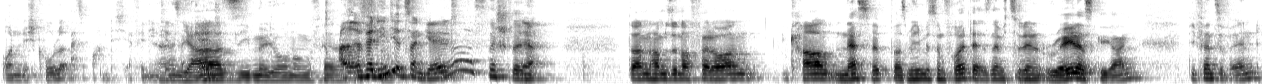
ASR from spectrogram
ordentlich Kohle, also ordentlich, er verdient ja, jetzt sein Jahr Geld. Ja, 7 Millionen ungefähr. Also er verdient jetzt sein Geld. Ja, ist nicht schlecht. Ja. Dann haben sie noch verloren Carl Nassib, was mich ein bisschen freut. Der ist nämlich zu den Raiders gegangen. Defensive End.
